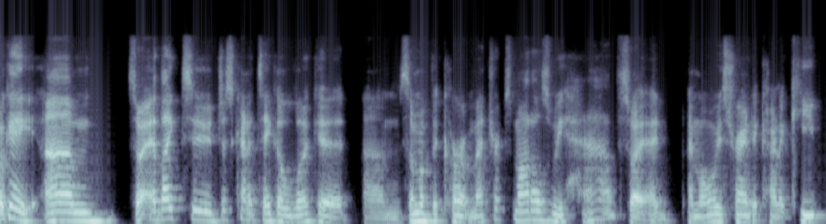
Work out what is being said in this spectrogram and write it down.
Okay, um, so I'd like to just kind of take a look at um some of the current metrics models we have. So I, I I'm always trying to kind of keep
